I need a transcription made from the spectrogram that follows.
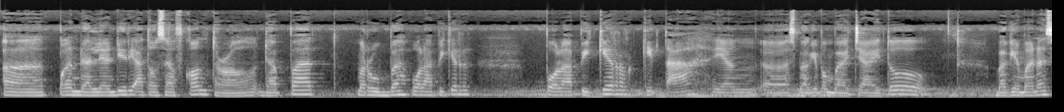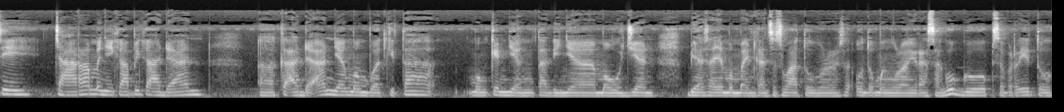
uh, pengendalian diri atau self control dapat merubah pola pikir pola pikir kita yang uh, sebagai pembaca itu bagaimana sih cara menyikapi keadaan uh, keadaan yang membuat kita mungkin yang tadinya mau ujian biasanya memainkan sesuatu untuk mengulangi rasa gugup seperti itu.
